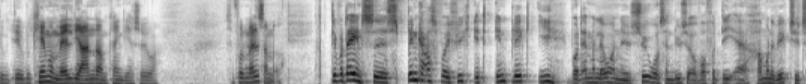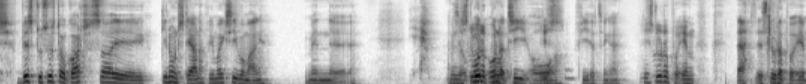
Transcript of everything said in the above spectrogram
du, det, du kæmper med alle de andre omkring de her server. Så få dem alle sammen med. Det var dagens uh, spincast, hvor I fik et indblik i, hvordan man laver en uh, søgeordsanalyse, og hvorfor det er hammerende vigtigt. Hvis du synes, det var godt, så uh, giv nogle stjerner. Vi må ikke sige, hvor mange. Men uh, ja, yeah. Men altså det slutter under, under på- 10 over det- 4, tænker jeg. Det slutter på M. Ja, det slutter på M.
